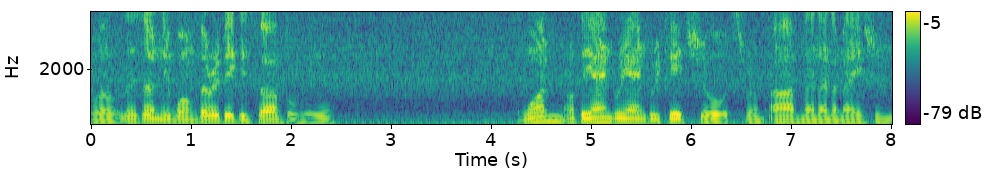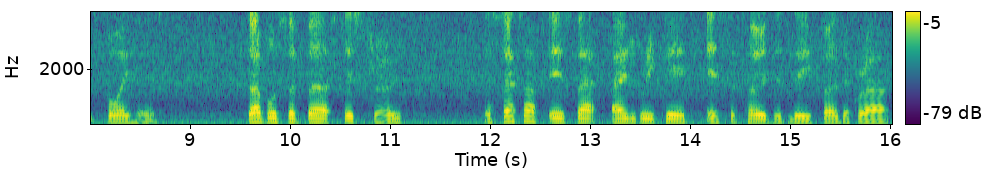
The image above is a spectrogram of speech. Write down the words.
Well, there's only one very big example here. One of the Angry Angry Kid shorts from Aardman Animations, Boyhood, double subverts this trope. The setup is that Angry Kid is supposedly photographed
